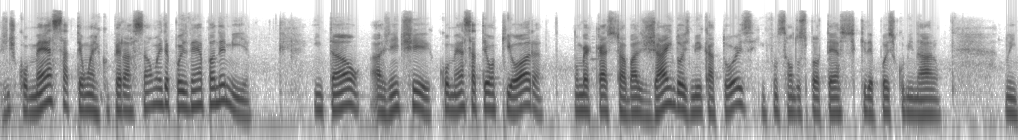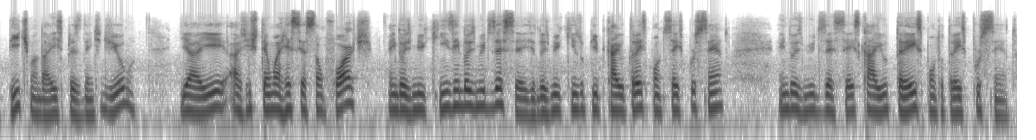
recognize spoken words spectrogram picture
A gente começa a ter uma recuperação, mas depois vem a pandemia. Então, a gente começa a ter uma piora no mercado de trabalho já em 2014, em função dos protestos que depois culminaram no impeachment da ex-presidente Dilma. E aí a gente tem uma recessão forte em 2015 e em 2016. Em 2015 o PIB caiu 3,6%, em 2016 caiu 3,3%.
